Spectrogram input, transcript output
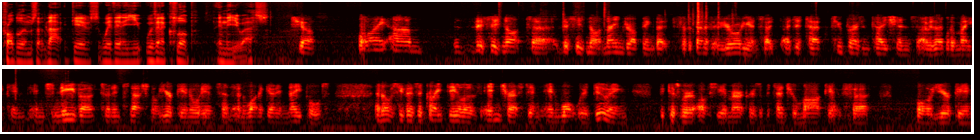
problems that that gives within a within a club in the US. Sure. Well, I um, this is not uh, this is not name dropping, but for the benefit of your audience, I, I, just had two presentations I was able to make in, in Geneva to an international European audience, and, and one again in Naples. And obviously, there's a great deal of interest in, in what we're doing because we're obviously America is a potential market for for European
